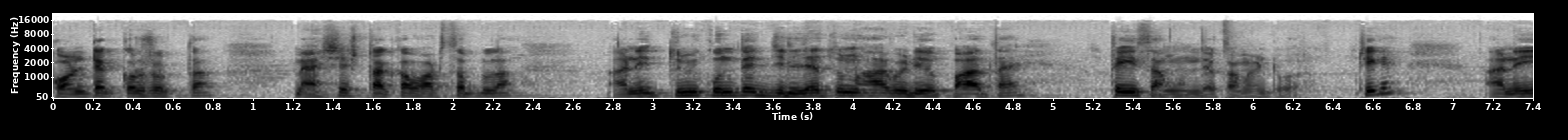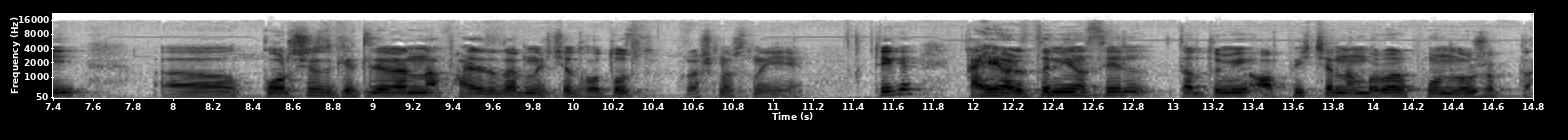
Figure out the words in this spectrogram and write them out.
कॉन्टॅक्ट करू शकता. मॅसेज टाका व्हॉट्सअपला आणि तुम्ही कोणत्या जिल्ह्यातून हा व्हिडिओ पाहताय तेही सांगून द्या कमेंटवर. ठीक आहे? आणि कोर्सेस घेतलेल्यांना फायदा तर निश्चित होतोच प्रश्नच नाही आहे ठीक आहे? काही अडचणी असेल तर तुम्ही ऑफिसच्या नंबरवर फोन लावू शकता.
